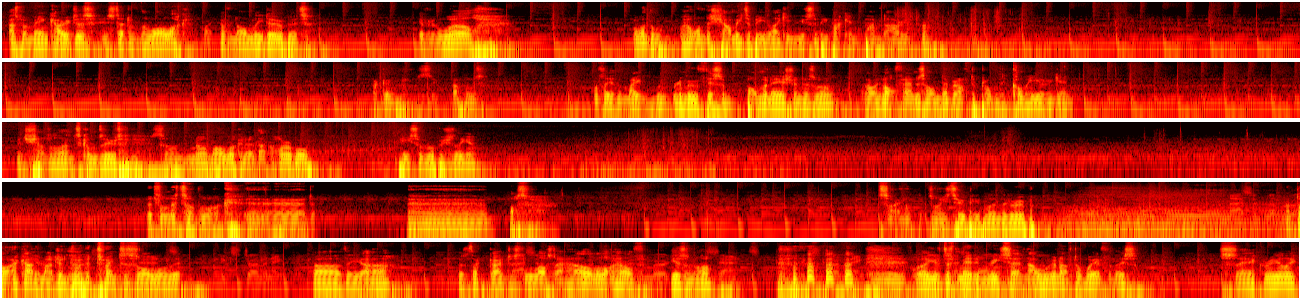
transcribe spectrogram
as my main characters instead of the Warlock, like I normally do, but give it a whirl. I want the I want the Chamois to be like it used to be back in Pandaria. Man. Reckon, see what happens. Hopefully they might remove this abomination as well. Well, in all fairness, I'll never have to probably come here again. When Shadowlands comes out, so no more looking at that horrible piece of rubbish there. But let's have a look. Uh, uh, boss. Sign up. There's only two people in the group. I don't. I can't imagine them trying to solo it. Oh, they are. Because that guy just lost a hell of a lot of health. He isn't all. well, you've just made him reset now. We're gonna have to wait for this. Sake, really?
